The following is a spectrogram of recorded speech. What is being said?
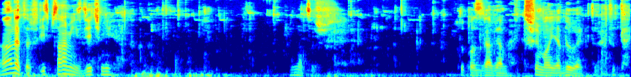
ale też i z psami, i z dziećmi. No cóż, tu pozdrawiam trzy moje były, które tutaj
